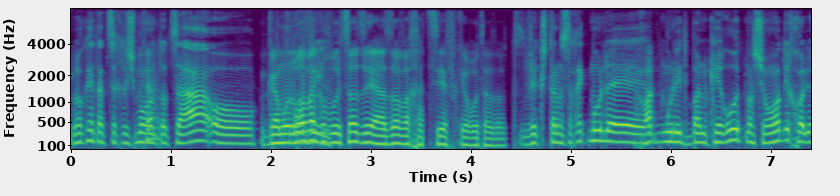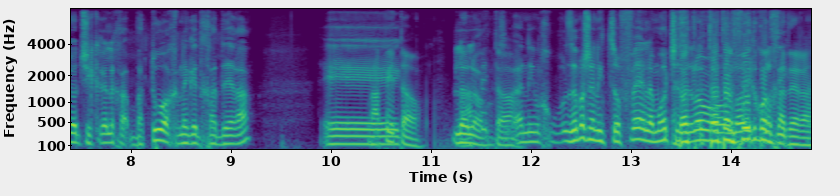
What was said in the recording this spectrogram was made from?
לא כי אתה צריך לשמור כן. על תוצאה, או... גם מול רוב. הקבוצות זה יעזוב החצי הפקרות הזאת. וכשאתה משחק מול, אה, נכון. מול התבנקרות, מה שמאוד יכול להיות שיקרה לך, בטוח נגד חדרה. מה פתאום? לא, לא? אני, זה מה שאני צופה, למרות שזה לא... טוטל לא פוטבול. חדרה.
